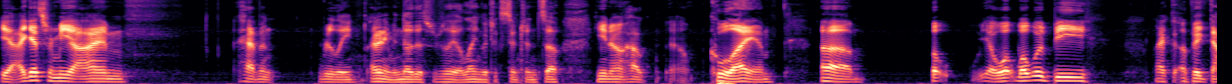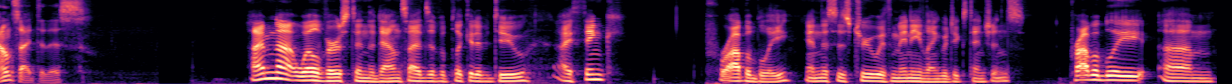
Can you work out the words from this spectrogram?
yeah, I guess for me, I'm haven't really. I didn't even know this was really a language extension. So you know how you know, cool I am. Um, but yeah, what what would be like a big downside to this? I'm not well versed in the downsides of applicative do. I think probably, and this is true with many language extensions, probably um,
